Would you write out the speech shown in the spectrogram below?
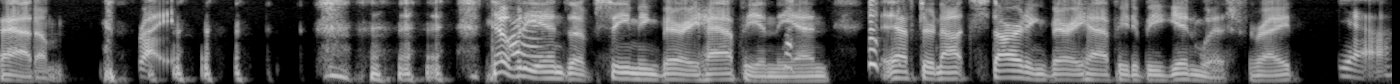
Adam. Right. Nobody Alright. ends up seeming very happy in the end after not starting very happy to begin with, right? Yeah.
